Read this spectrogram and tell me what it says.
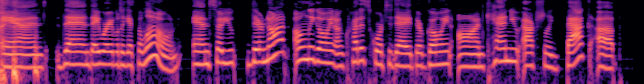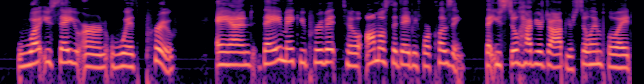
and then they were able to get the loan. And so you, they're not only going on credit score today; they're going on can you actually back up what you say you earn with proof, and they make you prove it till almost the day before closing that you still have your job, you're still employed.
